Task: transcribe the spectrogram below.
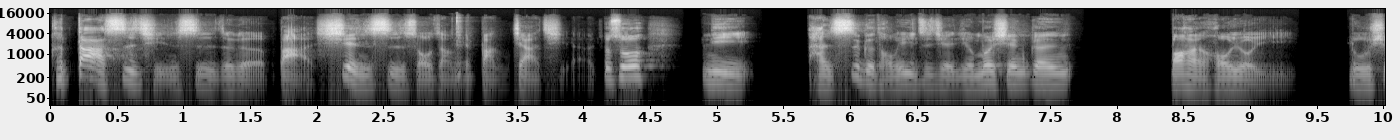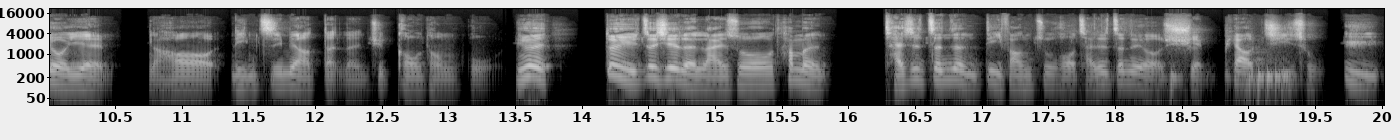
可大事情是这个把县市首长给绑架起来，就说你喊四个同意之前，有没有先跟包含侯友宜、卢秀燕，然后林之妙等人去沟通过？因为对于这些人来说，他们才是真正地方诸侯，才是真的有选票基础与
